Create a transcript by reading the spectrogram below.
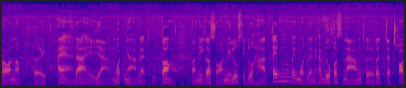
ร้อนมาเผยแพร่ได้อย่างงดงามและถูกต้องตอนนี้ก็สอนมีลูกศิษย์ลูกหาเต็มไปหมดเลยนะครับ ดูโฆษณาของเธอก็จะชอบ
